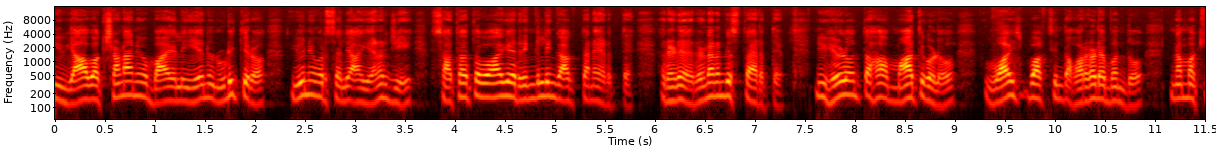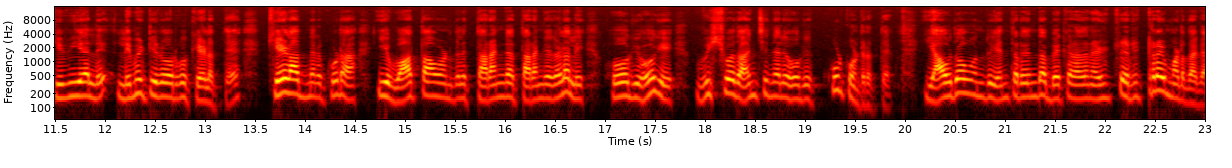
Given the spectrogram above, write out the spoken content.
ನೀವು ಯಾವ ಕ್ಷಣ ನೀವು ಬಾಯಲ್ಲಿ ಏನು ನುಡಿತೀರೋ ಯೂನಿವರ್ಸಲ್ಲಿ ಆ ಎನರ್ಜಿ ಸತತವಾಗಿ ರಿಂಗ್ಲಿಂಗ್ ಆಗ್ತಾನೆ ಇರುತ್ತೆ ರಣ ರಣರಂಗಿಸ್ತಾ ಇರುತ್ತೆ. ನೀವು ಹೇಳುವಂತಹ ಮಾತುಗಳು ವಾಯ್ಸ್ ಬಾಕ್ಸಿಂದ ಹೊರಗಡೆ ಬಂದು ನಮ್ಮ ಕಿವಿಯ ಲಿಮಿಟ್ ಇರೋವರೆಗೂ ಕೇಳುತ್ತೆ. ಕೇಳಾದ್ಮೇಲೆ ಕೂಡ ಈ ವಾತಾವರಣದಲ್ಲಿ ತರಂಗ ತರಂಗಗಳಲ್ಲಿ ಹೋಗಿ ಹೋಗಿ ವಿಶ್ವದ ಅಂಚಿನಲ್ಲಿ ಹೋಗಿ ಕೂಡ್ಕೊಂಡಿರುತ್ತೆ. ಯಾವುದೋ ಒಂದು ಯಂತ್ರದಿಂದ ಬೇಕಾದ್ರೆ ಅದನ್ನು ರಿಟ್ರೈವ್ ಮಾಡಿದಾಗ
